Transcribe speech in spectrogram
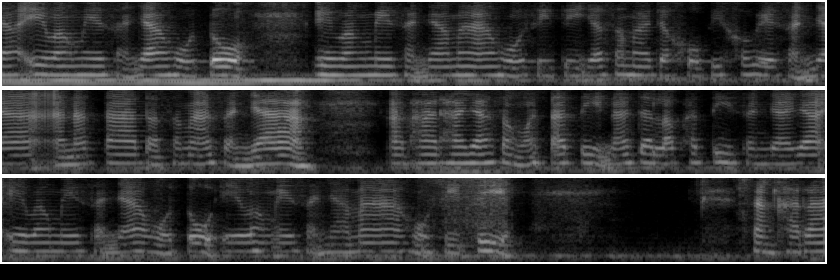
ยะเอวังเมสัญญาโหตุเอวังเมสัญญามาโหสิติยัสมาจะโคพิคเวสัญญาอนัตตาตัสมาสัญญา อาพาทายะสังวัตตตินะจารพัติสัญญายะเอวังเมสัญญาโหตุเอวังเมสัญญามาโหสิติ สังขารา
